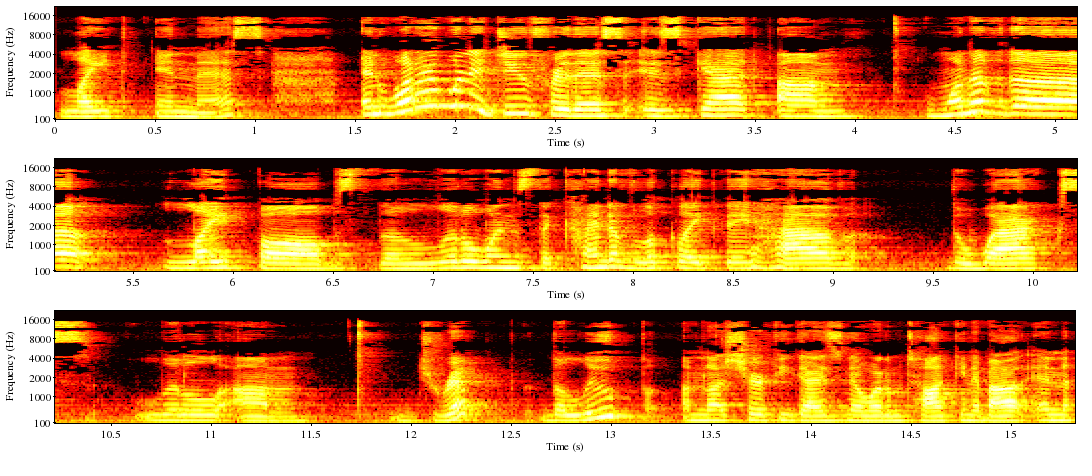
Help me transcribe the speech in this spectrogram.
light in this. And what I wanna do for this is get um, one of the light bulbs, the little ones that kind of look like they have the wax little um, drip, the loop. I'm not sure if you guys know what I'm talking about. And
